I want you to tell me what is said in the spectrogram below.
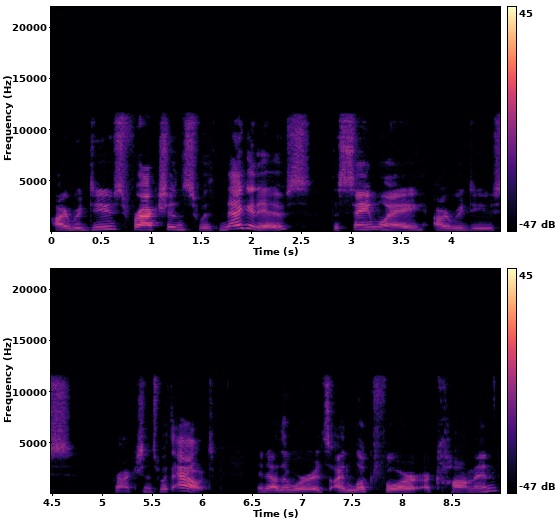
I reduce fractions with negatives the same way I reduce fractions without. In other words, I look for a common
